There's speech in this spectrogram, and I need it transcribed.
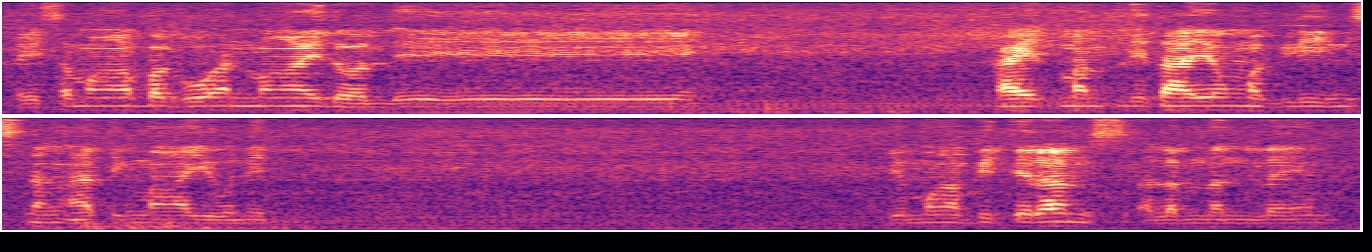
Okay, sa mga baguhan mga idol, eh, kahit monthly tayong maglinis ng ating mga unit. Yung mga veterans, alam na nila yan.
